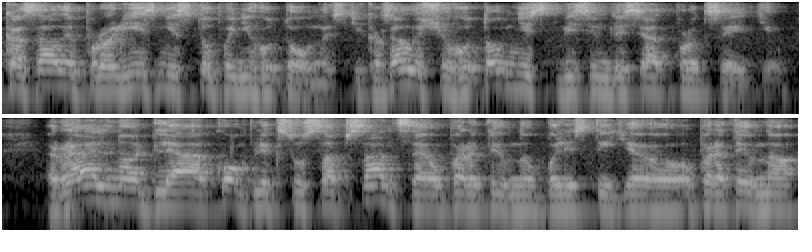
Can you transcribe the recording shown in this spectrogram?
казали про різні ступені готовності. Казали, що готовність 80%. Реально для комплексу Сапсан це оперативно балістична оперативно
